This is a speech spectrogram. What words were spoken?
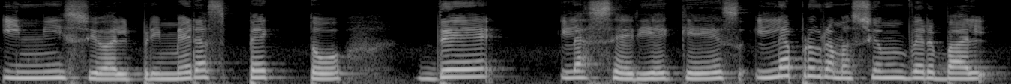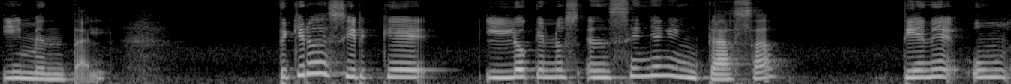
inicio al primer aspecto de la serie que es la programación verbal y mental. Te quiero decir que lo que nos enseñan en casa tiene un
